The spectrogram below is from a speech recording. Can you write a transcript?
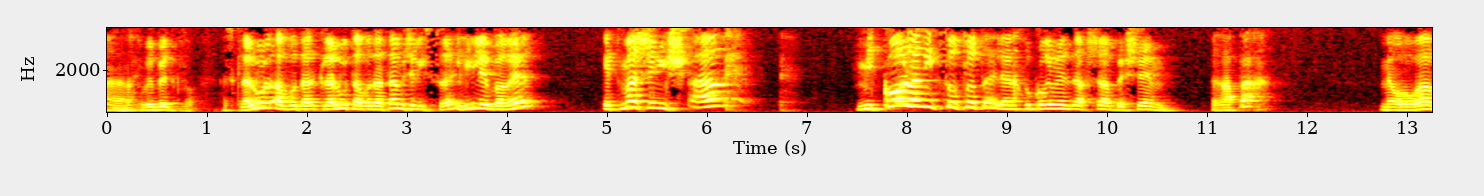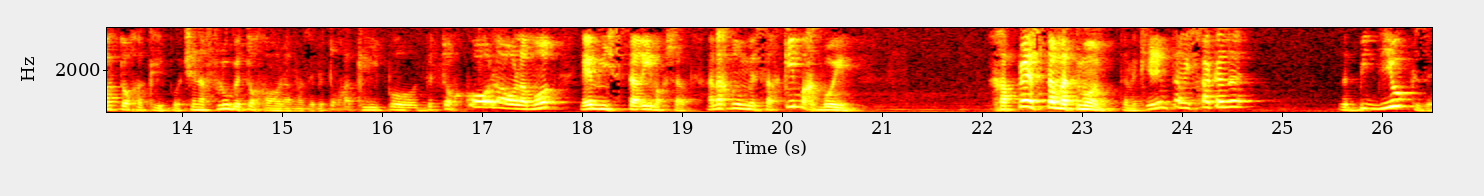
אה, אנחנו בבית כבר. אז כללות, עבודה, כללות עבודתם של ישראל היא לברר את מה שנשאר מכל הניצוצות האלה. אנחנו קוראים לזה עכשיו בשם רפ"ח, מעורב תוך הקליפות, שנפלו בתוך העולם הזה, בתוך הקליפות, בתוך כל העולמות, הם נסתרים עכשיו. אנחנו משחקים מחבואים. חפש את המטמון. אתם מכירים את המשחק הזה? זה בדיוק זה.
